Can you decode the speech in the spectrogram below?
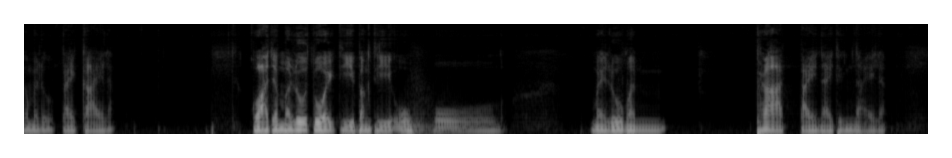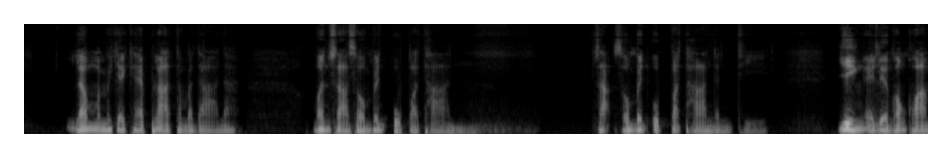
ก็ไม่รู้ไปไกลแล้วกว่าจะมารู้ตัวอีกทีบางทีโอ้โหไม่รู้มันพลาดไปไหนถึงไหนแล้ว แล้วมันไม่ใช่แค่พลาดธรรมดานะ มันสะสมเป็นอุปทาน สะสมเป็นอุปทานทันที ยิ่งไอเรื่องของความ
